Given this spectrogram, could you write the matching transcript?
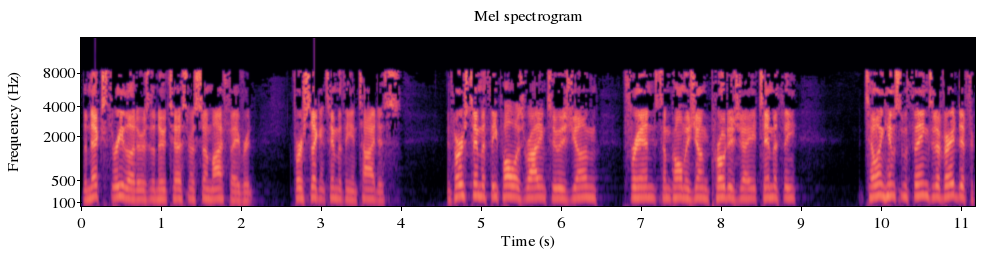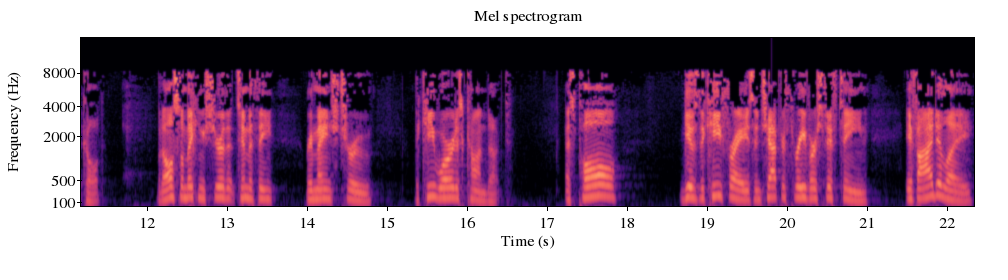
the next three letters of the New Testament are some of my favorite. First, Second Timothy, and Titus. In First Timothy, Paul is writing to his young friend, some call him his young protege, Timothy, telling him some things that are very difficult, but also making sure that Timothy remains true the key word is conduct. As Paul gives the key phrase in chapter 3 verse 15, if I delay,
